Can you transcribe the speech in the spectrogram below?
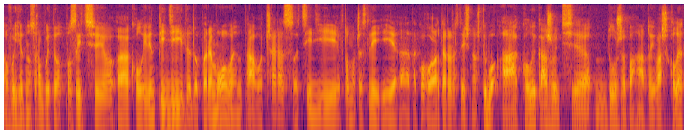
вигідно зробити от позицію, е, коли він підійде до перемовин, та от через ці дії, в тому числі і е, такого терористичного штибу. А коли кажуть е, дуже багато і ваших колег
